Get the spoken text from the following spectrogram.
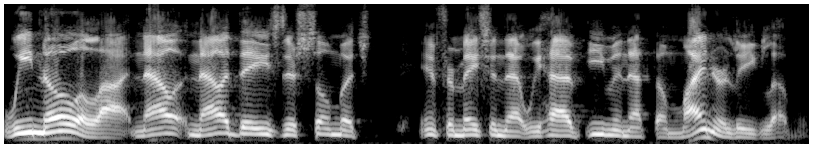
We know a lot now. Nowadays, there's so much information that we have, even at the minor league level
